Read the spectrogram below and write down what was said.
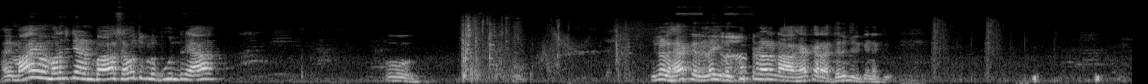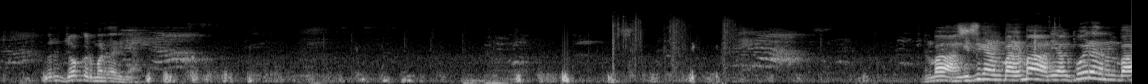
அவன் மாயவன் மறைஞ்சிட்டான் நண்பா? சவத்துக்குள்ள பூந்துறியா? ஓ. இல்ல இல்ல ஹேக்கர் இல்ல. இவர் கூப்பிட்டனால நான் ஹேக்கரா தெரிஞ்சிருக்கு எனக்கு. வெறும் ஜோக்கர் மாதிரி தான் இருக்கேன். நண்பா அங்க இருக்கேன் நண்பா நண்பா. நீ அங்க போயிடாத நண்பா.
